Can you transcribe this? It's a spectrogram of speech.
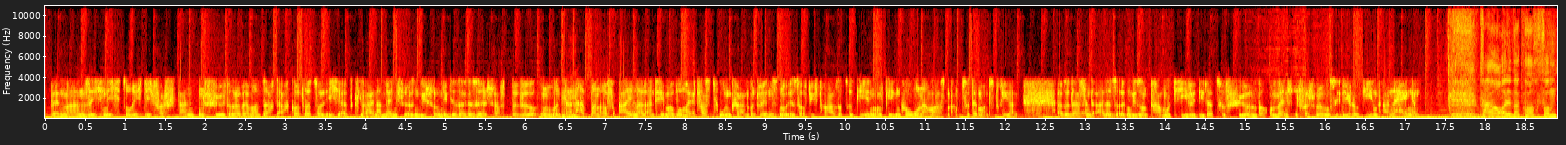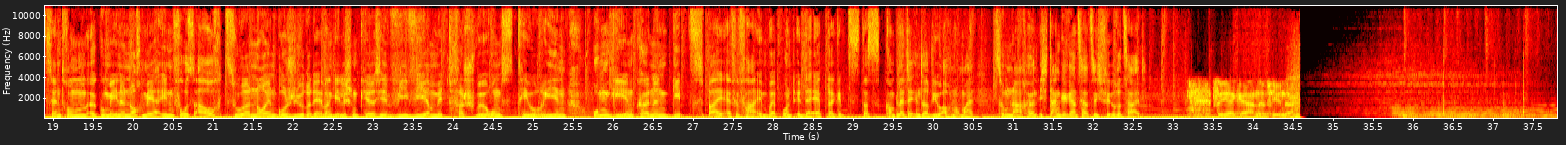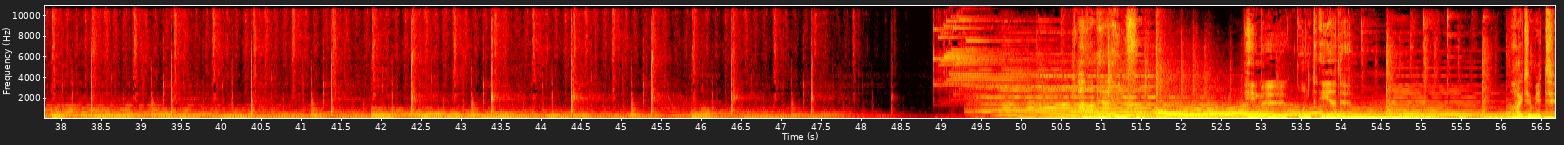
wenn man sich nicht so richtig verstanden fühlt oder wenn man sagt, ach Gott, was soll ich als kleiner Mensch irgendwie schon in dieser Gesellschaft bewirken? Und dann hat man auf einmal ein Thema, wo man etwas tun kann. Und wenn es nur ist, auf die Straße zu gehen und gegen Corona-Maßnahmen zu demonstrieren. Also das sind alles irgendwie so ein paar Motive, die dazu führen, warum Menschen Verschwörungsideologien anhängen. Pfarrer Oliver Koch vom Zentrum Ökumene. Noch mehr Infos auch zur neuen Broschüre der Evangelischen Kirche, wie wir mit Verschwörungstheorien umgehen können, gibt's bei FFH im Web und in der App. Da gibt's das komplette Interview auch nochmal zum Nachhören. Ich danke ganz herzlich für Ihre Zeit. Sehr gerne, vielen Dank.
